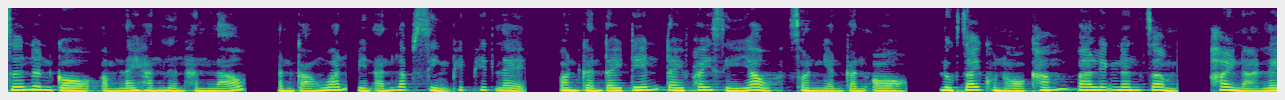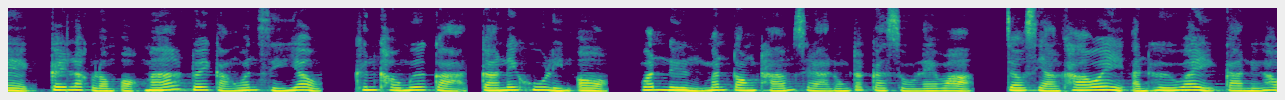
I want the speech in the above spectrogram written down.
เจอนั่นก่ออ่ำไลหันเลือนหันแล้ว อันกลางวันเป็นอันรับสิ่งพิษพิษแหล่อ่อนกันไตเต้นไตไฟเสียเย้าซอนเหงียนกันออลูกใจคนหอคำป้าเล็กนั่นจำให้หนาแลกใกล้ลักล้อมออกมาด้วยกลางวันเสียเย้าขึ้นเขามือกาดการในคู่ลิ้นออก วันหนึ่งมันตองถามเสียลงตะกะโสแลว่า เจ้าเสียงข้าไว้อันเฮือไว้การนื้อเฮา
